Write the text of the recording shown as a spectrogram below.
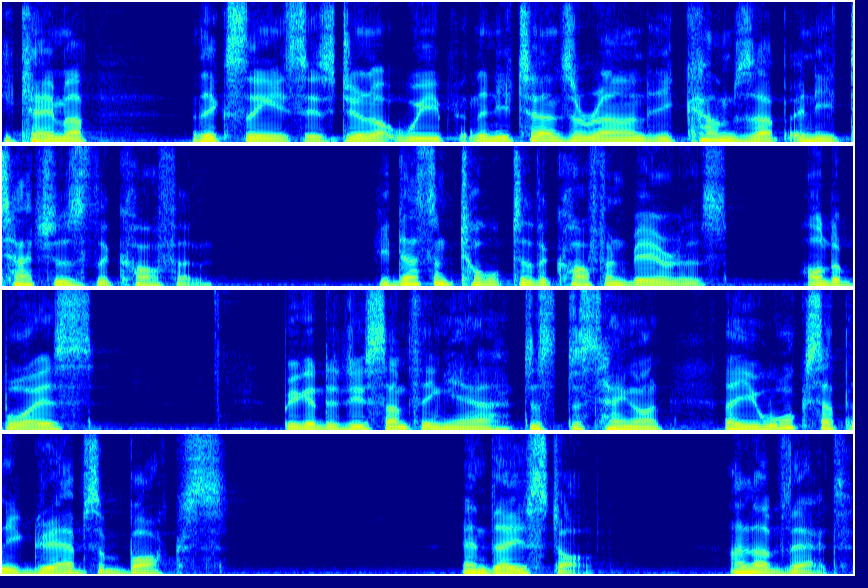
He came up. The next thing he says, Do not weep. And then he turns around and he comes up and he touches the coffin. He doesn't talk to the coffin bearers. Hold it, boys. We're going to do something here. Just, just hang on. Now he walks up and he grabs a box and they stop. I love that.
